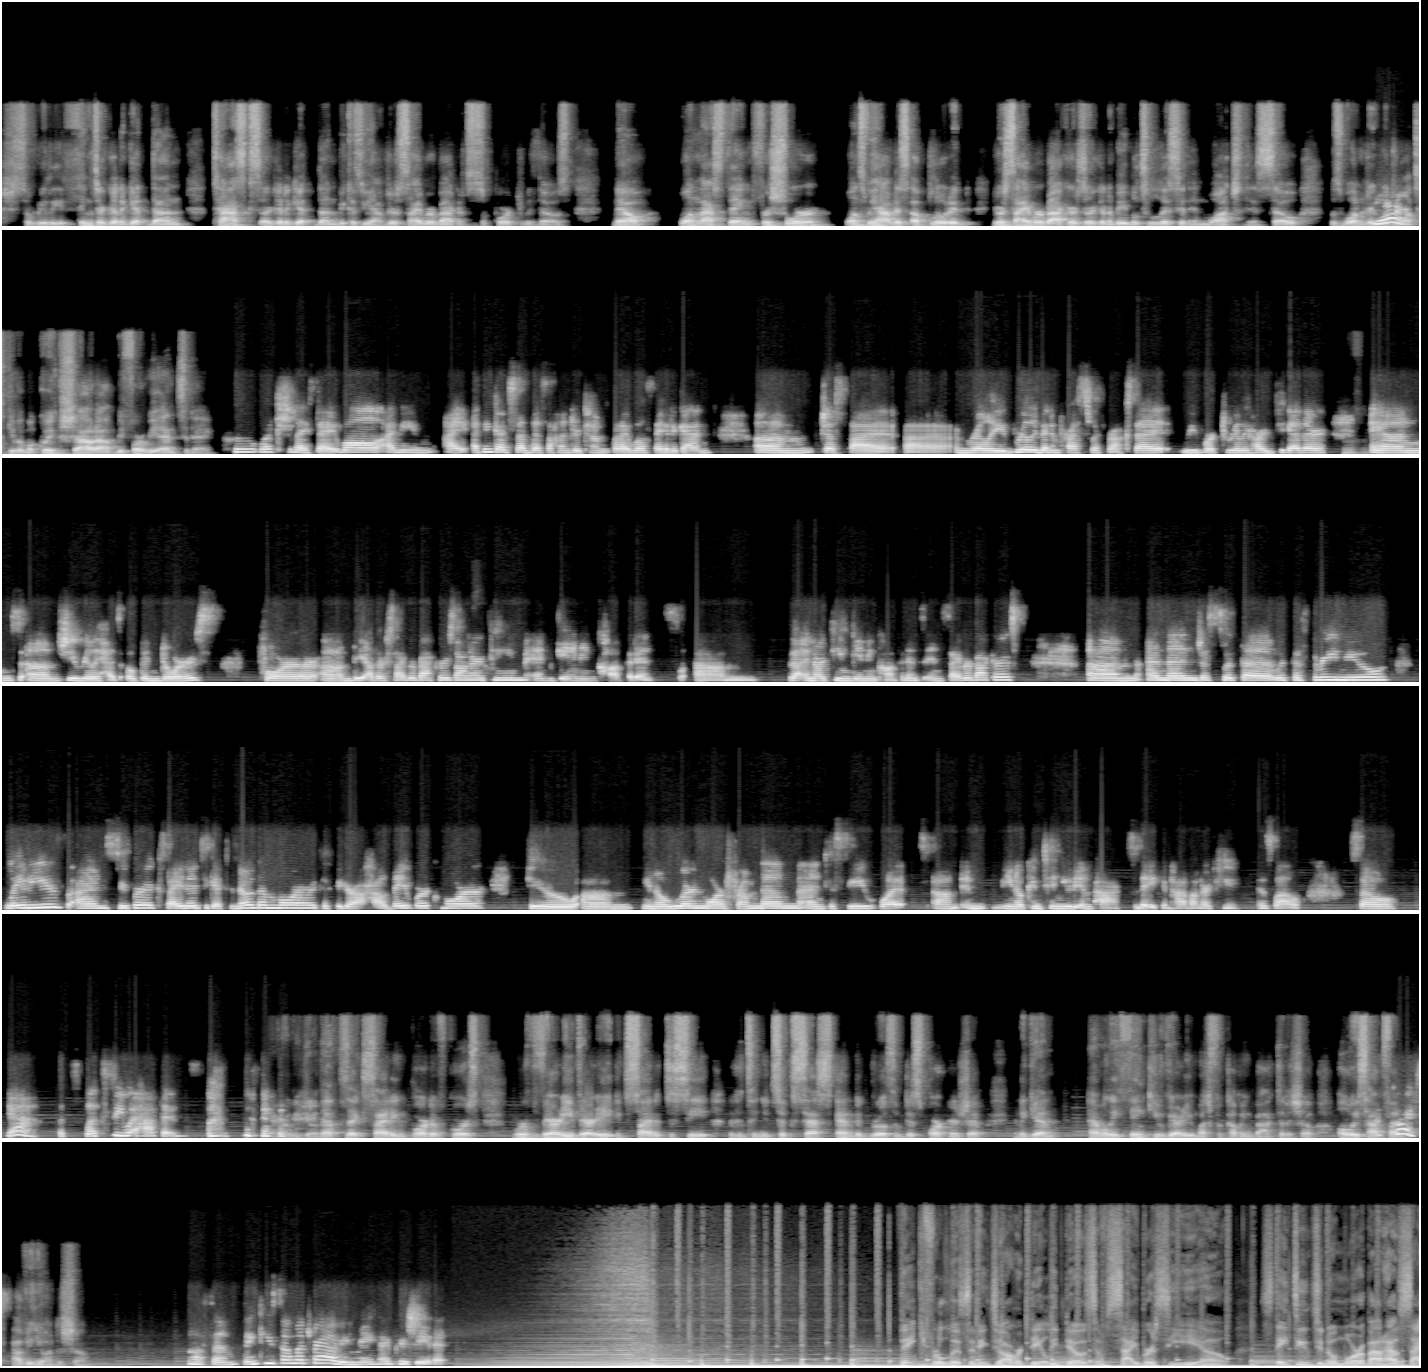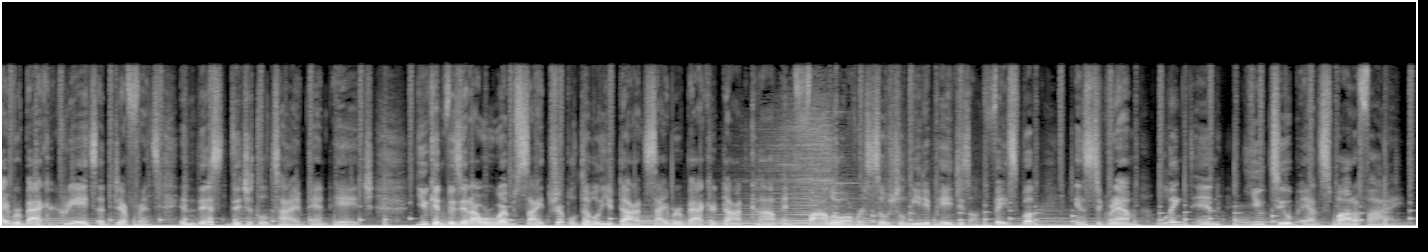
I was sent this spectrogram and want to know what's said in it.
So really, things are going to get done. Tasks are going to get done because you have your cyber backer to support you with those. Now, one last thing for sure once we have this uploaded your cyber backers are going to be able to listen and watch this. So i was wondering yeah. would you want to give them a quick shout out before we end today? Who what should i say? Well i mean i, I think i've said this a hundred times but i will say it again. Um, just that uh, i'm really really been impressed with roxette. We've worked really hard together. Mm-hmm. and um, she really has opened doors for um, the other cyber backers on our team and gaining confidence um, that in our team gaining confidence in cyberbackers. Um, and then just with the with the three new ladies, I'm super excited to get to know them more, to figure out how they work more, to um, you know learn more from them, and to see what um, in, you know continued impacts they can have on our team as well. So yeah, let's let's see what happens. there we go. That's the exciting part. Of course, we're very very excited to see the continued success and the growth of this partnership. And again, Emily, thank you very much for coming back to the show. Always have of fun course. having you on the show. Awesome. Thank you so much for having me. I appreciate it. Thank you for listening to our daily dose of Cyber CEO. Stay tuned to know more about how Cyberbacker creates a difference in this digital time and age. You can visit our website www.cyberbacker.com and follow our social media pages on Facebook, Instagram, LinkedIn, YouTube, and Spotify.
